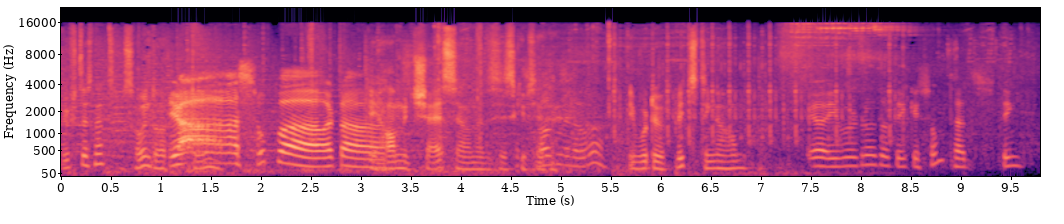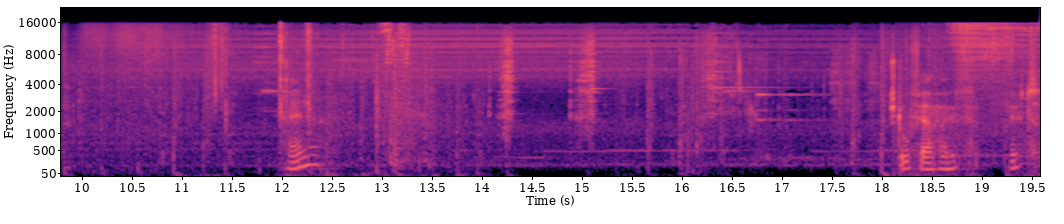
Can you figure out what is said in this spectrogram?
Hilft das nicht? Was holen da? Ja, super, Alter. Die hauen mit Scheiße an, das ist, gibt's nicht. Ich wollte Blitzdinger haben. Ja, ich will nur da die Gesundheitsding. Eine. Stufe erhöht.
